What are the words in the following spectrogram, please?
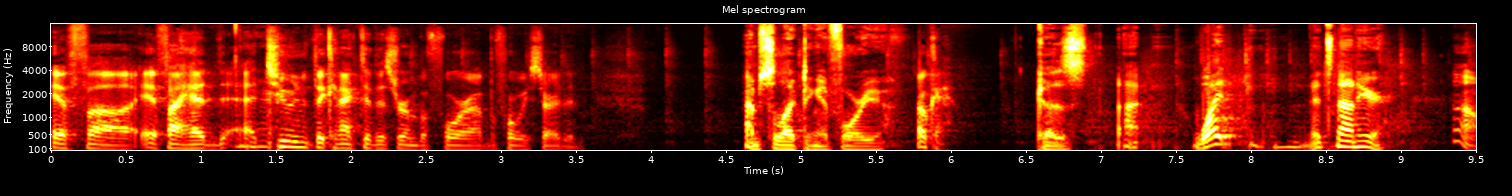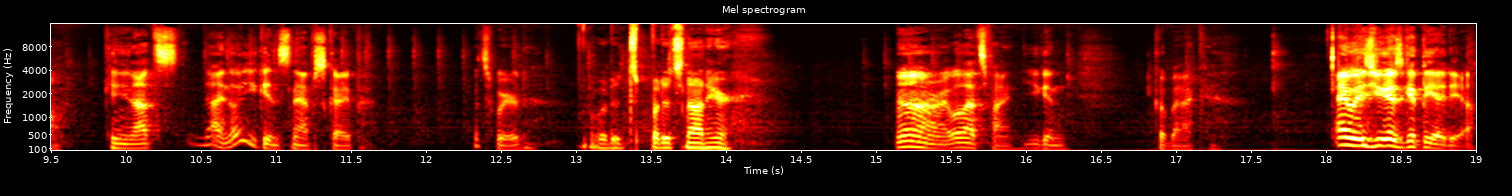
if uh if I had uh, tuned the Kinect to this room before uh, before we started. I'm selecting it for you Okay. Because what? It's not here. Oh, can you not? s- I know you can snap Skype. That's weird. But it's but it's not here. All right. Well, that's fine. You can go back. Anyways, you guys get the idea.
